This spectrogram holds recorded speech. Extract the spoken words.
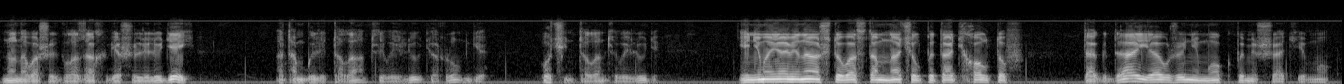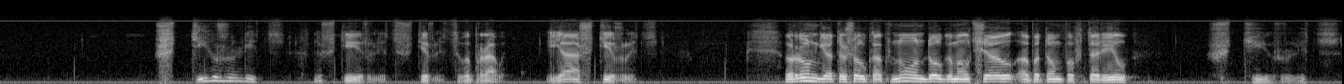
Но на ваших глазах вешали людей. А там были талантливые люди, Рунге, очень талантливые люди. И не моя вина, что вас там начал пытать Холтов. Тогда я уже не мог помешать ему». Штирлиц? Ну, Штирлиц, Штирлиц, вы правы. Я Штирлиц. Рунги отошел к окну, он долго молчал, а потом повторил «Штирлиц».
